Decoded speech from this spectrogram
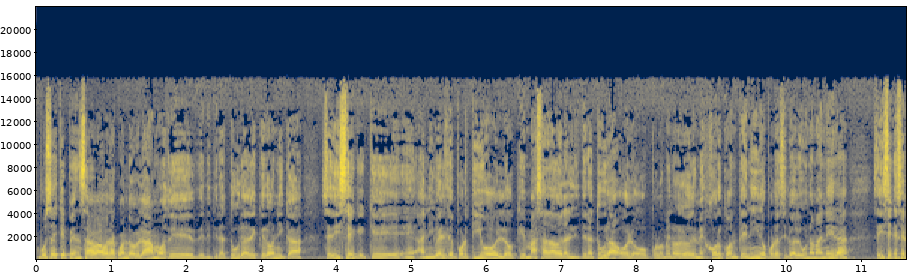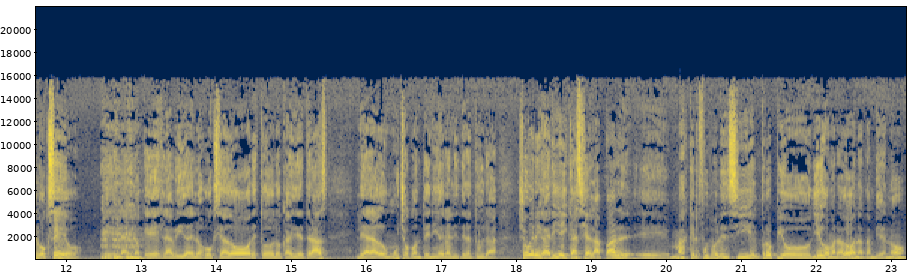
Vos sabés que pensaba ahora cuando hablábamos de, de literatura, de crónica, se dice que, que, eh, a nivel deportivo lo que más ha dado la literatura, o, lo- por lo menos lo de mejor contenido, por decirlo de alguna manera, se dice que es el boxeo. Eh, la- lo que es la vida de los boxeadores, todo lo que hay detrás, le ha dado mucho contenido a la literatura. Yo agregaría, y casi a la par, eh, más que el fútbol en sí, el propio Diego Maradona también, ¿no?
